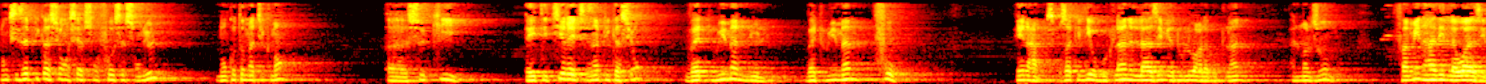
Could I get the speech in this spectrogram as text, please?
Donc ces applications, si elles sont fausses, elles sont nulles. Donc automatiquement, euh, ce qui a été tiré de ces implications va être lui-même nul, va être lui-même faux. Et c'est pour ça qu'il dit au butlan al-lazim yadullu ala al-malzoum. Famin hadil lawazim.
